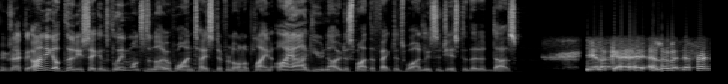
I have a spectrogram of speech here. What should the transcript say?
Exactly. I only got 30 seconds. Glenn wants to know if wine tastes different on a plane. I argue no, despite the fact it's widely suggested that it does. Yeah, look, a, a little bit different.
